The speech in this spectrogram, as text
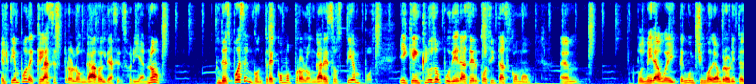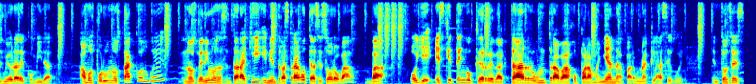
El tiempo de clase es prolongado, el de asesoría no. Después encontré cómo prolongar esos tiempos y que incluso pudiera hacer cositas como, em, pues mira, güey, tengo un chingo de hambre, ahorita es mi hora de comida. Vamos por unos tacos, güey. Nos venimos a sentar aquí y mientras trago te asesoro, va, va. Oye, es que tengo que redactar un trabajo para mañana, para una clase, güey. Entonces,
